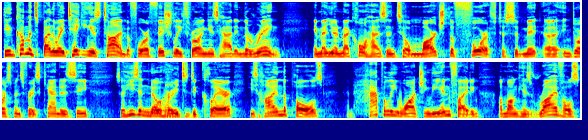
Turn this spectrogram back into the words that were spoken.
The incumbent's, by the way, taking his time before officially throwing his hat in the ring. Emmanuel Macron has until March the 4th to submit uh, endorsements for his candidacy. So he's in no hurry to declare. He's high in the polls and happily watching the infighting among his rivals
